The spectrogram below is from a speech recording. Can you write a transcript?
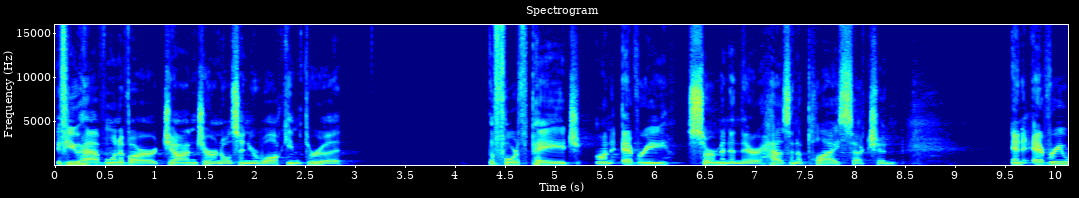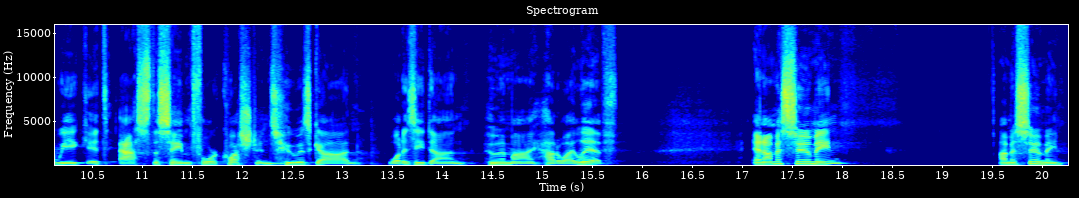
If you have one of our John journals and you're walking through it, the fourth page on every sermon in there has an apply section. And every week it asks the same four questions Who is God? What has he done? Who am I? How do I live? And I'm assuming, I'm assuming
